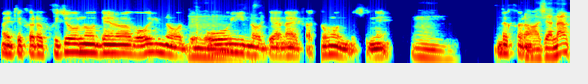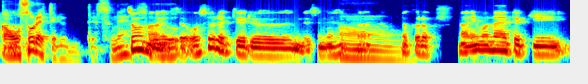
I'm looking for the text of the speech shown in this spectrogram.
相手から苦情の電話が多いので、うん多いのではないかと思うんですね。うんだから、あじゃあなんか恐れてるんですね。そうなんですよ。恐れてるんですね。だから何もない時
